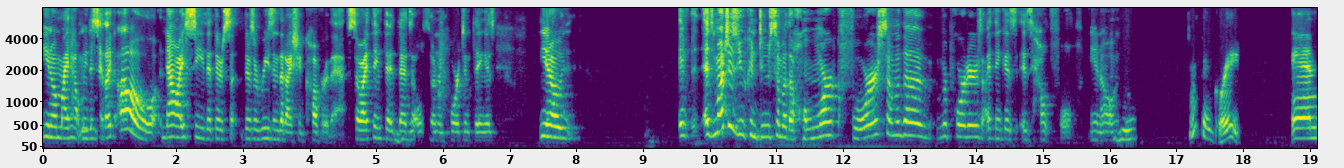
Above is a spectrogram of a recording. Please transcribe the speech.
you know might help me to say like oh now i see that there's there's a reason that i should cover that. So i think that that's mm-hmm. also an important thing is you know as much as you can do some of the homework for some of the reporters, I think is is helpful. You know. Mm-hmm. Okay, great. And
